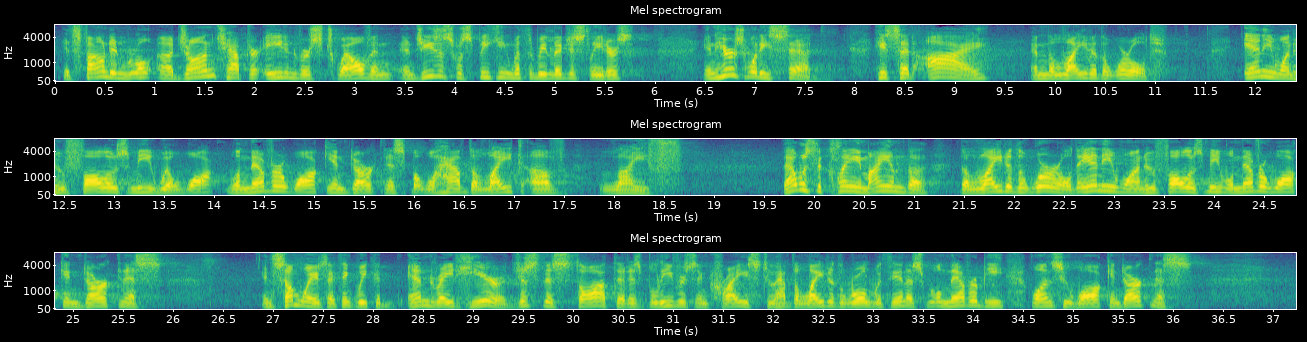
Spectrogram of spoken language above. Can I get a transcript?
It's found in uh, John chapter 8 and verse 12, and, and Jesus was speaking with the religious leaders. And here's what he said He said, I am the light of the world. Anyone who follows me will walk will never walk in darkness but will have the light of life. That was the claim. I am the, the light of the world. Anyone who follows me will never walk in darkness. In some ways, I think we could end right here. Just this thought that as believers in Christ who have the light of the world within us, we'll never be ones who walk in darkness.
